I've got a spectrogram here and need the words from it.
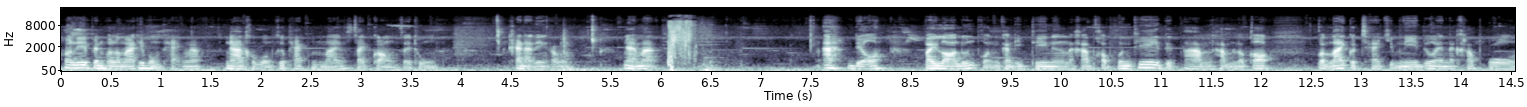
ห้องนี้เป็นผลไม้ที่ผมแพ็คนะ งานของผมคือแพ็คผลไม้ใส่กล่องใส่ถุง แค่นั้นเองครับผมง่ายมากอะเดี๋ยวไปรอลุ้นผลกันอีกทีนึงนะครับ ขอบคุณที่ติดตามนะครับแล้วก็กดไลค์กดแชร์คลิปนี้ด้วยนะครับผม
